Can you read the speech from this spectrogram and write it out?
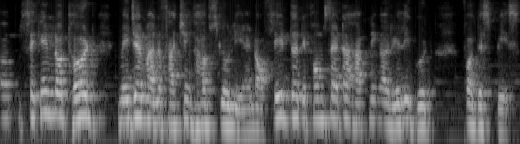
a second or third major manufacturing hub slowly, and of late the reforms that are happening are really good for this space.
